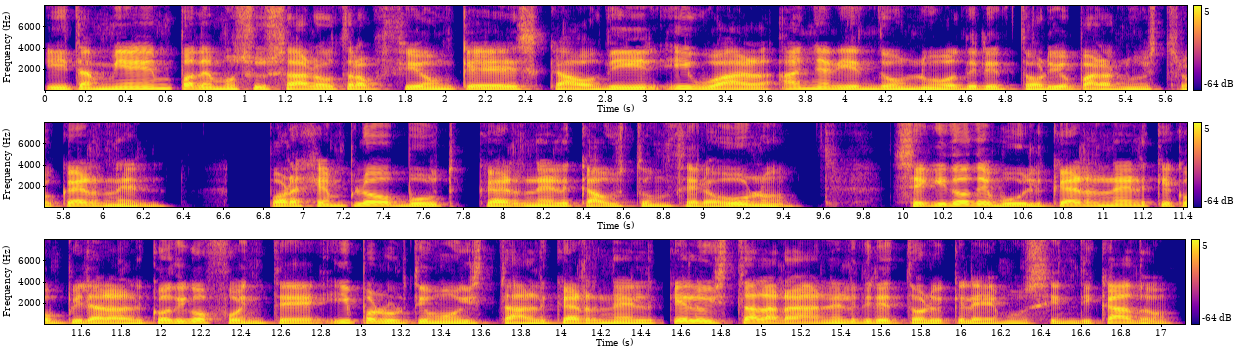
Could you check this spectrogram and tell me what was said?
Y también podemos usar otra opción que es kdir igual añadiendo un nuevo directorio para nuestro kernel. Por ejemplo, boot kernel 01, seguido de build kernel que compilará el código fuente y por último install kernel que lo instalará en el directorio que le hemos indicado.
